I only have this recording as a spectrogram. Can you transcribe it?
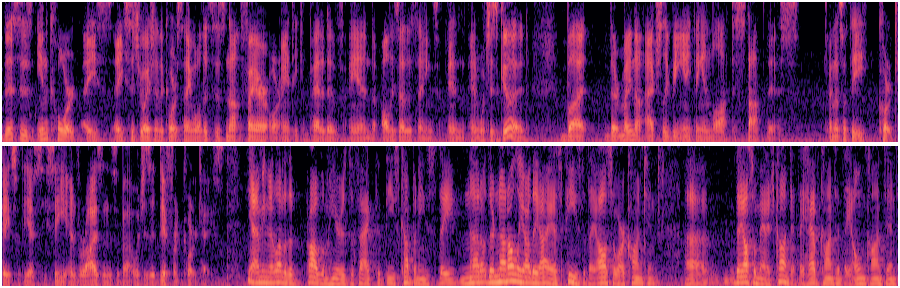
this is in court a, a situation in the court saying, well, this is not fair or anti competitive and all these other things, and, and which is good, but there may not actually be anything in law to stop this. And that's what the court case with the FCC and Verizon is about, which is a different court case. Yeah, I mean, a lot of the problem here is the fact that these companies they not they're not only are they ISPs, but they also are content. Uh, they also manage content. They have content, they own content,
